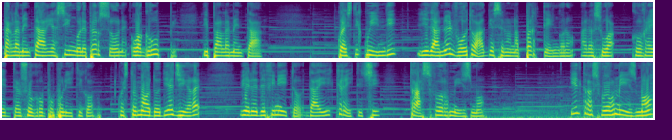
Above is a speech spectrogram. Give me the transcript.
parlamentari, a singole persone o a gruppi di parlamentari. Questi quindi gli danno il voto anche se non appartengono alla sua corrente, al suo gruppo politico. Questo modo di agire viene definito dai critici trasformismo. Il trasformismo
